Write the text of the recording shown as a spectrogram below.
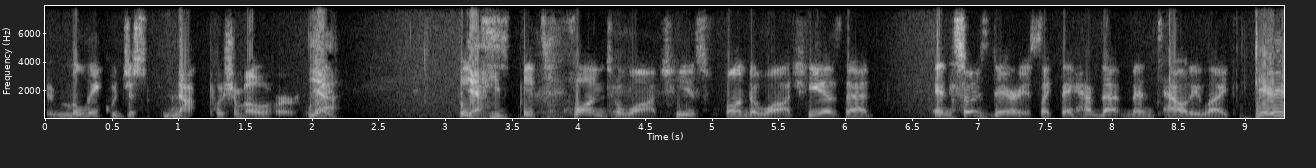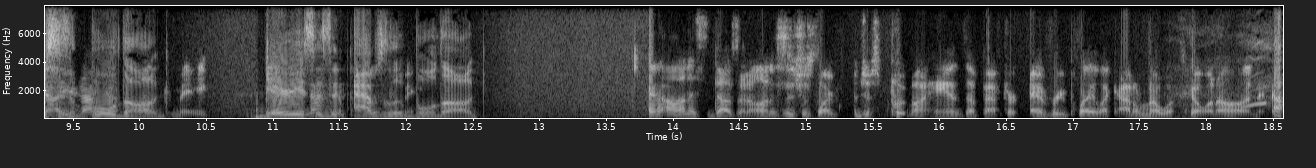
Malik would just not push him over. Yeah. Like, Yeah, it's, he- it's fun to watch. He is fun to watch. He has that, and so does Darius. Like they have that mentality. Like Darius "No, is a bulldog. Me. Darius not is an absolute me. bulldog. And Anas doesn't. Anas is just like, just put my hands up after every play. Like, I don't know what's going on.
